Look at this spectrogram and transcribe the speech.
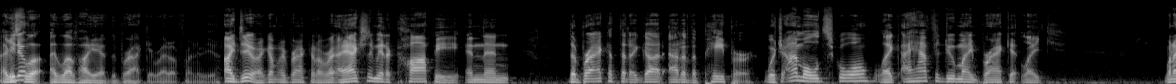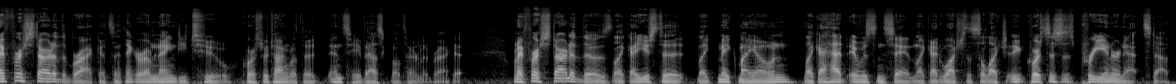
I You just know- lo- I love how you have the bracket right out front of you. I do. I got my bracket all right. I actually made a copy and then the bracket that I got out of the paper, which I'm old school. Like I have to do my bracket like when I first started the brackets, I think around 92. Of course, we're talking about the NCAA basketball tournament bracket. When I first started those, like I used to like make my own. Like I had it was insane. Like I'd watch the selection. Of course, this is pre-internet stuff.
